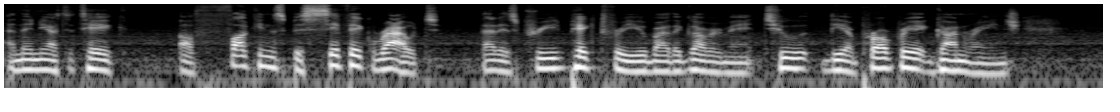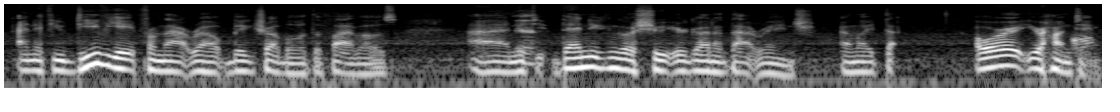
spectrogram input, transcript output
and then you have to take a fucking specific route that is pre-picked for you by the government to the appropriate gun range, and if you deviate from that route, big trouble with the five O's, and yeah. you, then you can go shoot your gun at that range, and like that, or you're hunting.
